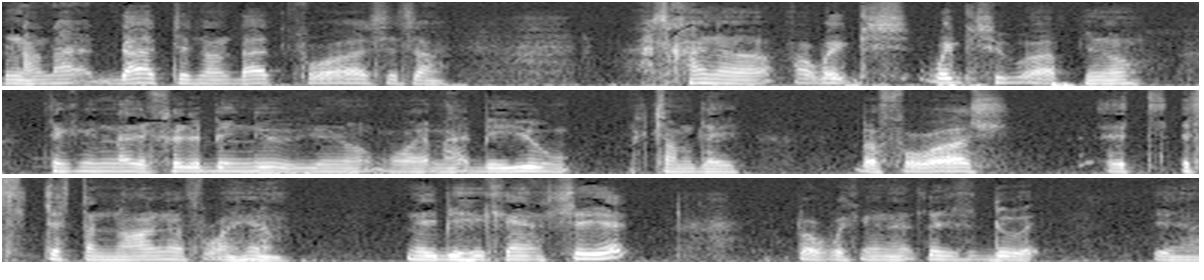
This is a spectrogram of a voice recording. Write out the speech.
you know, that, that, you know, that for us is a, that's kind of, uh, wakes, wakes you up, you know, thinking that it could have been you, you know, or it might be you someday. But for us, it's it's just an honor for him. Maybe he can't see it, but we can at least do it. Yeah.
